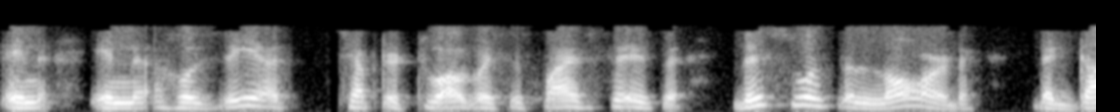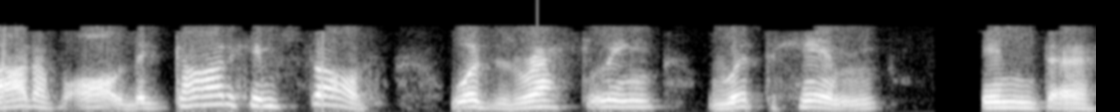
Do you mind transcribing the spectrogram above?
In, in Hosea chapter 12 verses 5 says this was the Lord, the God of all. The God himself was wrestling with him in the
